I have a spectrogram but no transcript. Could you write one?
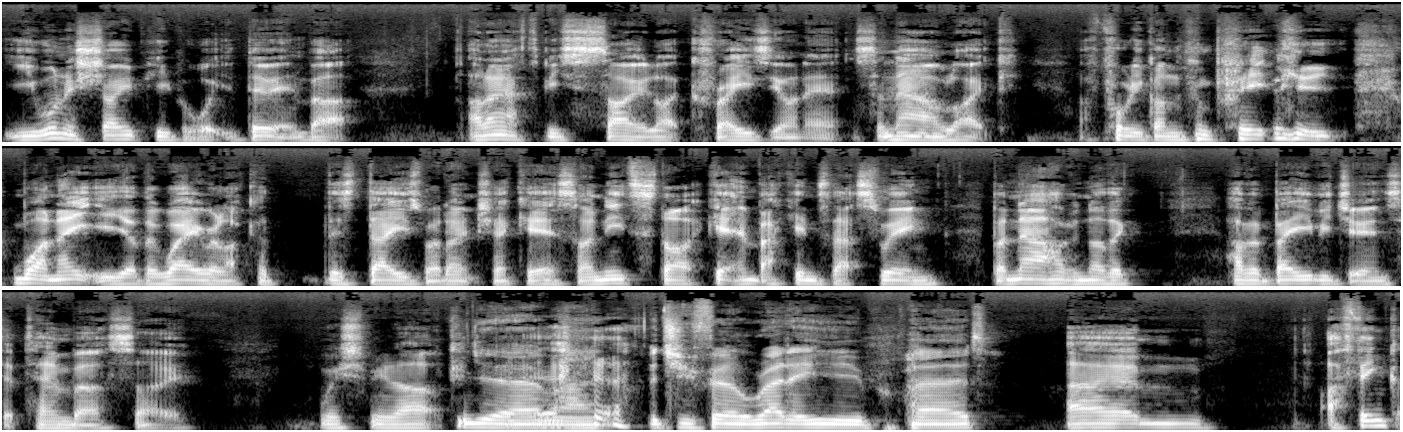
you want to show people what you're doing, but I don't have to be so like crazy on it. So now like I've probably gone completely 180 the other way where like I, there's days where I don't check it. So I need to start getting back into that swing. But now I have another, have a baby due in September. So wish me luck. Yeah, man. Did you feel ready? you prepared? Um, I think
